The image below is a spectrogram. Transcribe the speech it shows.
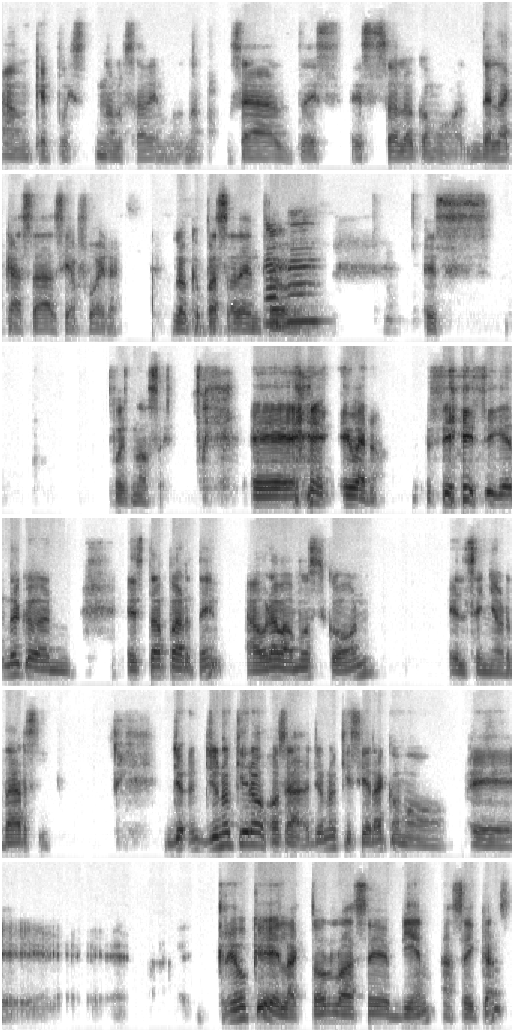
aunque pues no lo sabemos, ¿no? O sea, es, solo como de la casa hacia afuera. Lo que pasa adentro es, pues no sé. Eh, y bueno, sí, siguiendo con esta parte, ahora vamos con el señor Darcy. Yo, no quiero, o sea, yo no quisiera como, eh, creo que el actor lo hace bien a secas,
